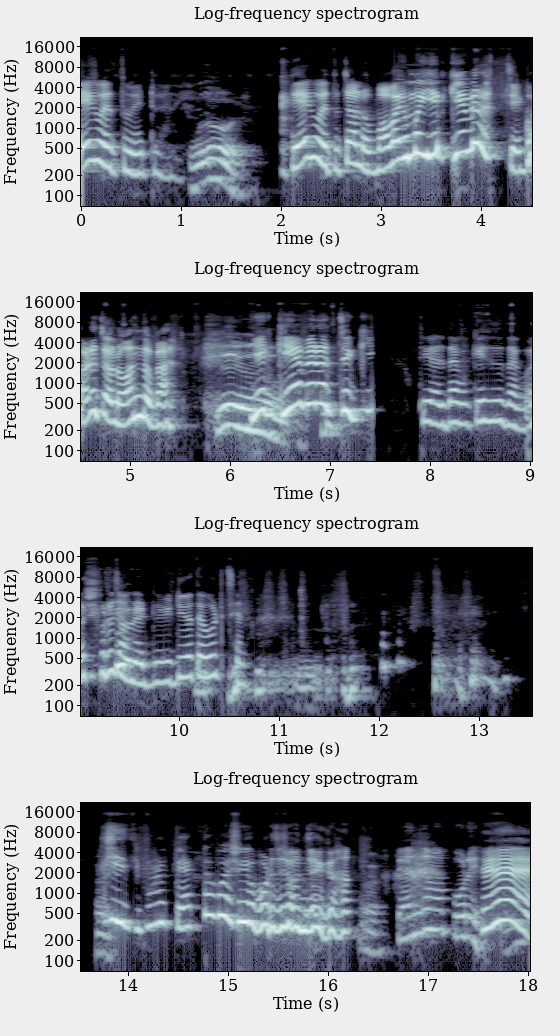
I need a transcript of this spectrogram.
দেখবে তুমি একটু দেখবে তো চলো বাবা উমা ইয়ে কে বেরোচ্ছে? ঘরে চলো অন্ধকার। ইয়ে কে বেরোচ্ছে? কি? ঠিক আছে দেখো কে এসেছে দেখো আর সরে যাও না একটু ভিডিওতে উঠছেন কি পুরো প্যাকটা করে শুয়ে পড়েছে সঞ্জয় গা। পরে। হ্যাঁ।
